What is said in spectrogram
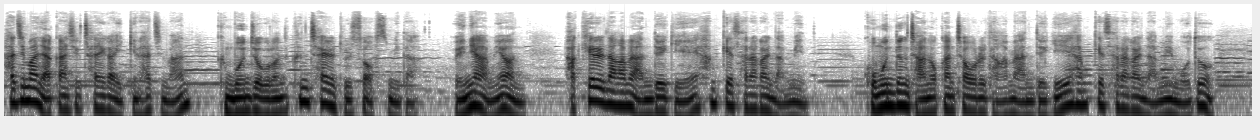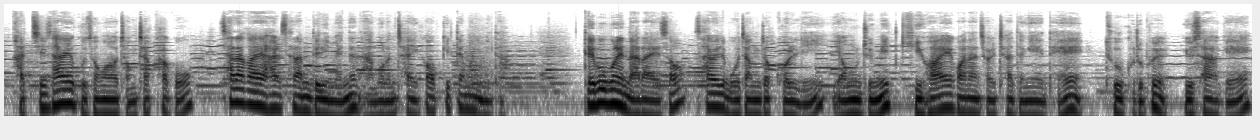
하지만 약간씩 차이가 있긴 하지만 근본적으로는 큰 차이를 둘 수 없습니다. 왜냐하면 박해를 당하면 안 되기에 함께 살아갈 난민, 고문 등 잔혹한 처우를 당하면 안 되기에 함께 살아갈 난민 모두 같이 사회 구성원으로 정착하고 살아가야 할 사람들임에는 아무런 차이가 없기 때문입니다. 대부분의 나라에서 사회보장적 권리, 영주 및 귀화에 관한 절차 등에 대해 두 그룹을 유사하게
